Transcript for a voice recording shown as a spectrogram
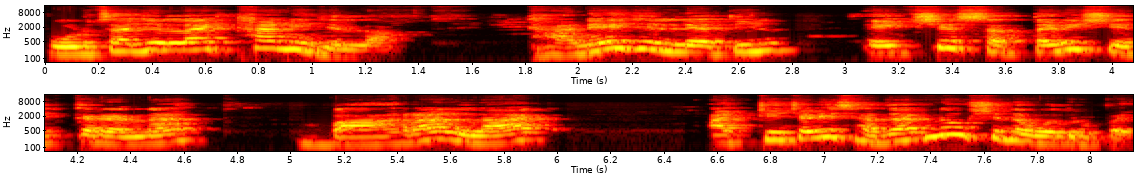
पुढचा जिल्हा आहे ठाणे जिल्हा. ठाणे जिल्ह्यातील एकशे सत्तावीस शेतकऱ्यांना बारा लाख अठ्ठेचाळीस हजार नऊशे नव्वद रुपये.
